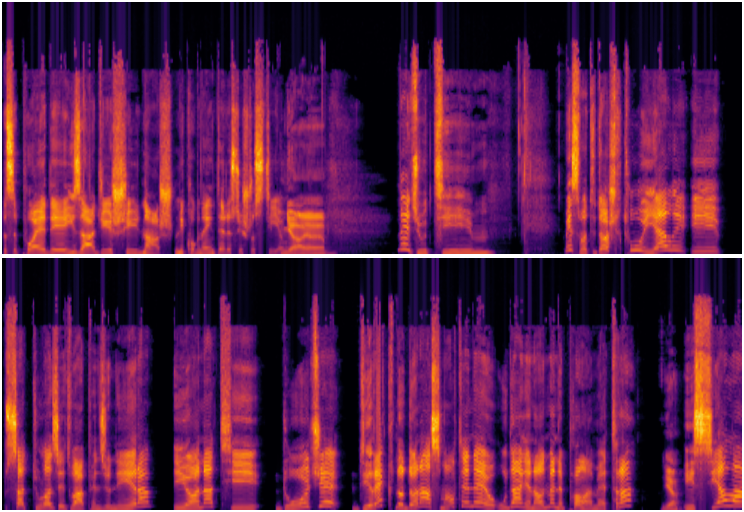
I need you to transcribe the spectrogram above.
da se pojede, izađeš i naš, nikog ne interesuje što si jeo. Ja, ja, ja. Međutim, mi smo ti došli tu i jeli i sad ti ulaze dva penzionera i ona ti dođe direktno do nas, maltene udaljena od mene pola metra Ja? i sjela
